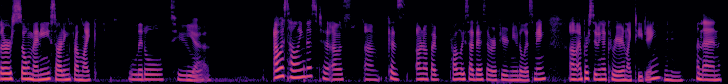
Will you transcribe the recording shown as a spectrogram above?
there's so many starting from like little to yeah. I was telling this to I was um cuz I don't know if I've probably said this or if you're new to listening. Um I'm pursuing a career in like teaching Mm-hmm. and then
